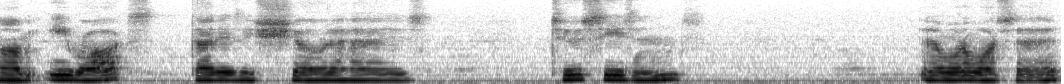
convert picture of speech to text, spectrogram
Um, Ewoks, that is a show that has two seasons, and I want to watch that.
